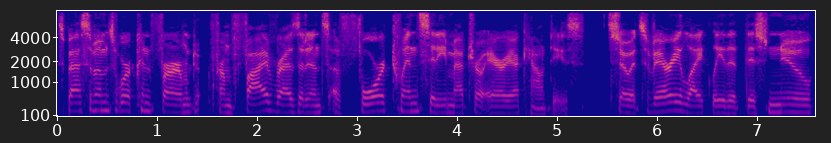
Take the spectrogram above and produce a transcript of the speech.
Specimens were confirmed from five residents of four Twin City metro area counties. So it's very likely that this new,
